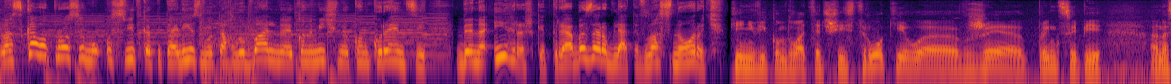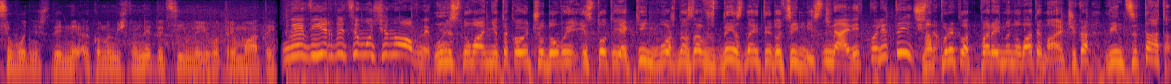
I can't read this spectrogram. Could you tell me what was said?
Ласкаво просимо у світ капіталізму та глобальної економічної конкуренції, де на іграшки треба заробляти власноруч. Кінь віком 26 років е, вже в принципі е, на сьогоднішній день не економічно недоцільно його тримати. Не вірте цьому чиновнику, У існуванні такої чудової істоти, як кінь, можна завжди знайти доцільність. навіть політично. Наприклад, перейменувати мальчика він цитата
